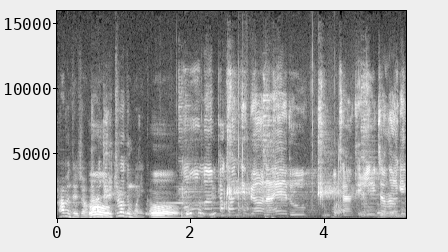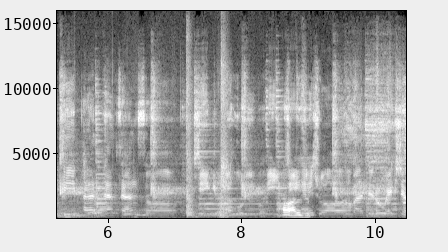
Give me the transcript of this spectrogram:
하면 되죠. 어. 한 줄이 줄어든 거니까. 어. 변화에도 상태 일정하게 아, 반대로 액션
